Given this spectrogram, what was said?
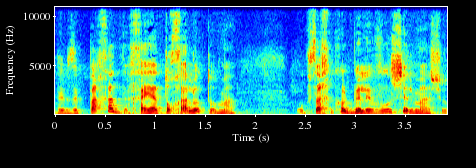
וזה פחד, החיה תאכל אותו, מה? הוא בסך הכל בלבוש של משהו.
